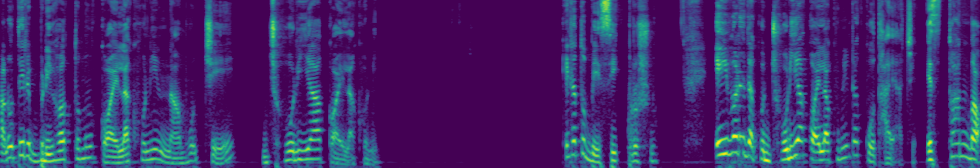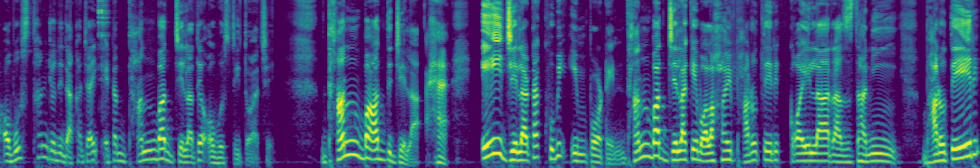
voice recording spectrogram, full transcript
ভারতের বৃহত্তম কয়লা খনির নাম হচ্ছে ঝরিয়া কয়লা খনি? এটা তো বেসিক প্রশ্ন। এইবারে দেখো, ঝরিয়া কয়লা খনিটা কোথায় আছে? স্থান বা অবস্থান যদি দেখা যায়, এটা ধানবাদ জেলাতে অবস্থিত আছে। ধানবাদ জেলা হ্যাঁ এই জেলাটা খুবই ইম্পর্টেন্ট ধানবাদ জেলাকে বলা হয় ভারতের কয়লা রাজধানী। ভারতের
